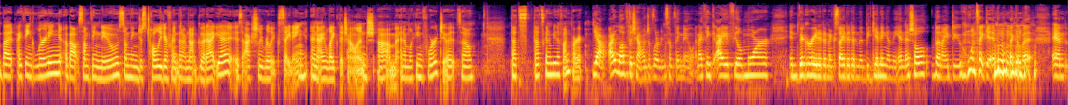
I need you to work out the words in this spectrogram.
But I think learning about something new, something just totally different that I'm not good at yet, is actually really exciting. And I like the challenge. Um, and I'm looking forward to it. So that's that's going to be the fun part. Yeah, I love the challenge of learning something new, and I think I feel more invigorated and excited in the beginning and the initial than I do once I get into the thick of it. And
